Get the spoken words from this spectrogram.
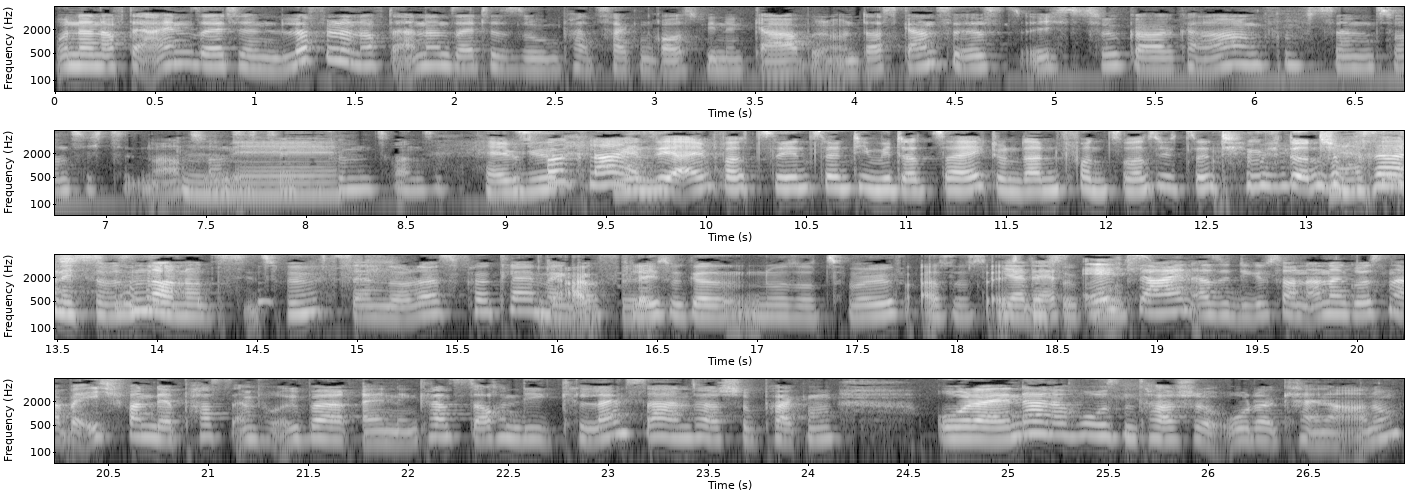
Und dann auf der einen Seite ein Löffel und auf der anderen Seite so ein paar Zacken raus wie eine Gabel. Und das Ganze ist, ich circa, keine Ahnung, 15, 20, na, 20, Nee. 25. hey, ist wie, voll klein. wie sie einfach 10 Zentimeter zeigt und dann von 20 Zentimetern ja, ist aber nicht so, wir sind doch nur 15, oder? Das ist voll klein, mein Ja, vielleicht sogar nur so 12. Also ist echt Ja, der ist so echt groß. klein, also die gibt's auch in anderen Größen, aber ich fand, der passt einfach überall rein. Den kannst du auch in die kleinste Handtasche packen oder in deine Hosentasche oder keine Ahnung.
